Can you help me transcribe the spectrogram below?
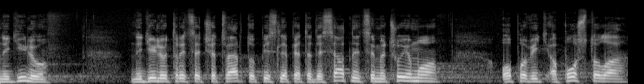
неділю, неділю 34 після П'ятидесятниці, ми чуємо оповідь апостола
